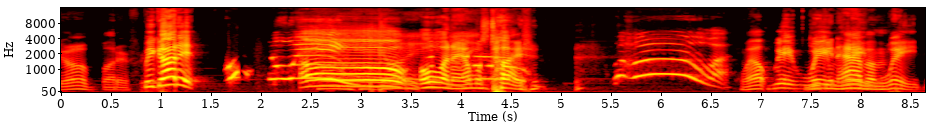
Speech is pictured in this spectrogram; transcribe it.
girl Butterfree. we got it! Oh, no way! Oh, oh, and I almost died. Woohoo! Well, Wait, wait, can have wait, 'em. Wait,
